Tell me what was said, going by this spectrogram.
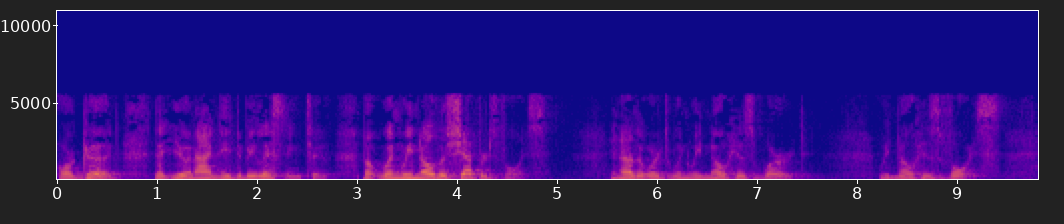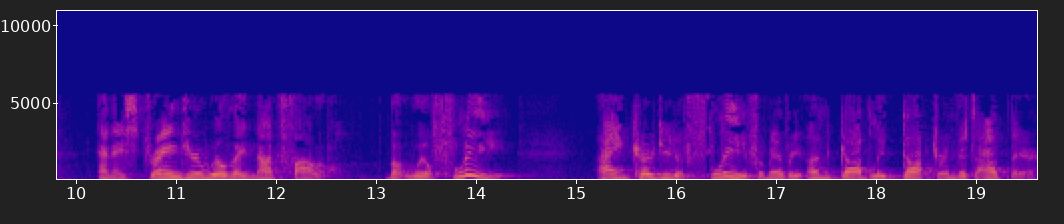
or good that you and I need to be listening to. But when we know the shepherd's voice, in other words, when we know His Word, we know His voice. And a stranger will they not follow, but will flee. I encourage you to flee from every ungodly doctrine that's out there.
